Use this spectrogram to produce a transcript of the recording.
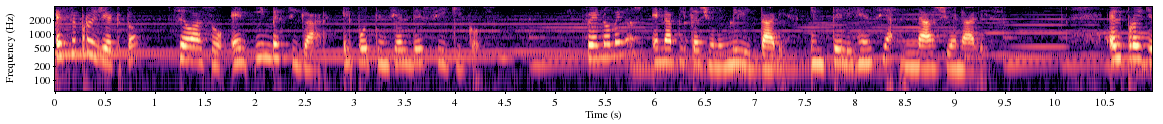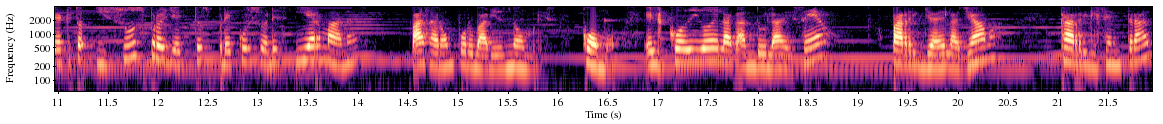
Este proyecto se basó en investigar el potencial de psíquicos, fenómenos en aplicaciones militares, inteligencia nacionales. El proyecto y sus proyectos precursores y hermanas pasaron por varios nombres, como el Código de la Gándula de Sea, Parrilla de la Llama, Carril Central,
